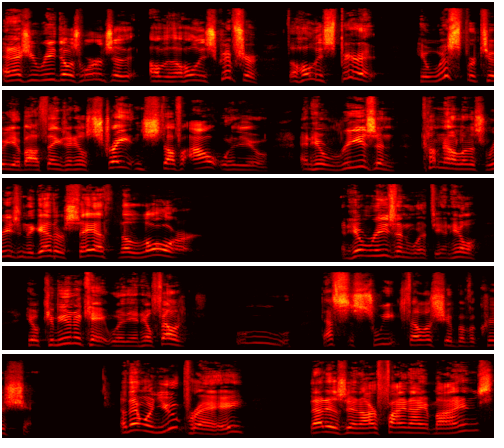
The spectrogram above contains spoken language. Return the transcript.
And as you read those words of, of the Holy Scripture, the Holy Spirit He'll whisper to you about things and he'll straighten stuff out with you and he'll reason. Come now, let us reason together, saith the Lord. And he'll reason with you and he'll he'll communicate with you and he'll fellowship. Ooh, that's the sweet fellowship of a Christian. And then when you pray, that is in our finite minds,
